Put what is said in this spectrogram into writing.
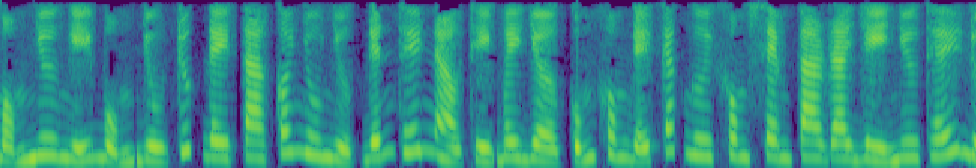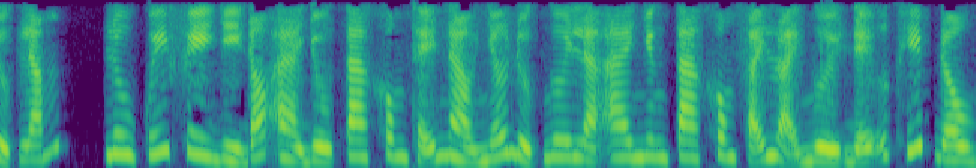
mộng như nghĩ bụng dù trước đây ta có nhu nhược đến thế nào thì bây giờ cũng không để các ngươi không xem ta ra gì như thế được lắm, lưu quý phi gì đó à dù ta không thể nào nhớ được ngươi là ai nhưng ta không phải loại người để ức hiếp đâu.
